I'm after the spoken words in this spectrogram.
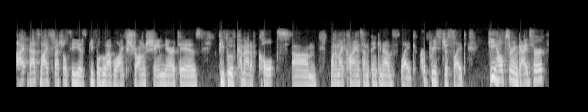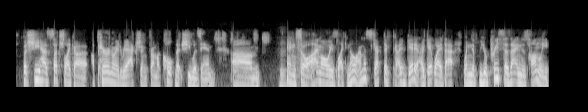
I, that's my specialty is people who have like strong shame narratives, people who've come out of cults. Um, one of my clients I'm thinking of, like her priest, just like he helps her and guides her, but she has such like a, a paranoid reaction from a cult that she was in. Um, Hmm. And so I'm always like, no, I'm a skeptic. I get it. I get why that when the, your priest says that in his homily,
